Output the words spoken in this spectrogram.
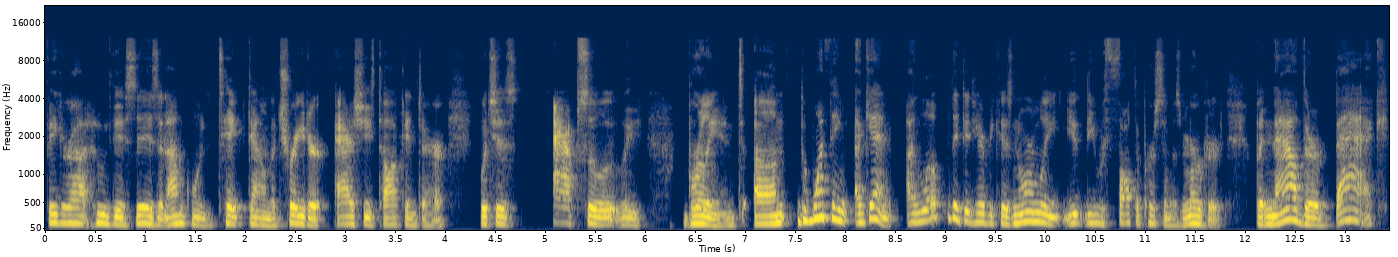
figure out who this is and I'm going to take down the traitor as she's talking to her, which is absolutely brilliant. Um, the one thing, again, I love what they did here because normally you, you thought the person was murdered, but now they're back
